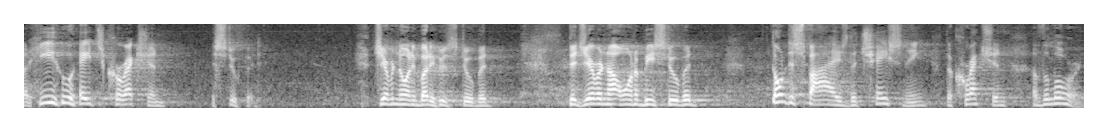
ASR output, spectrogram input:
but he who hates correction is stupid. Did you ever know anybody who's stupid? Did you ever not want to be stupid? Don't despise the chastening, the correction of the Lord.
